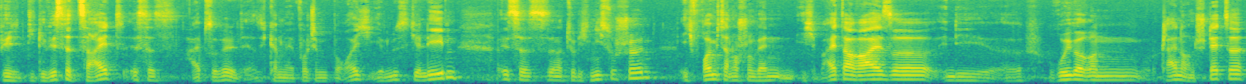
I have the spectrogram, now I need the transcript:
für die gewisse Zeit ist es halb so wild. Also ich kann mir vorstellen, bei euch, ihr müsst hier leben, ist es natürlich nicht so schön. Ich freue mich dann auch schon, wenn ich weiterreise in die äh, ruhigeren, kleineren Städte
